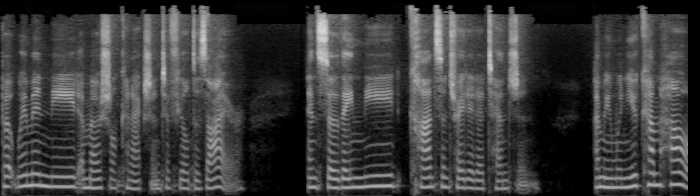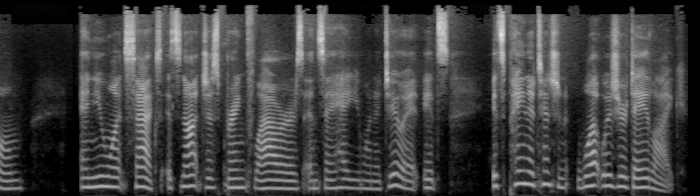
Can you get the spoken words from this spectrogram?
but women need emotional connection to feel desire. And so they need concentrated attention. I mean, when you come home and you want sex, it's not just bring flowers and say, Hey, you want to do it. It's, it's paying attention. What was your day like?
